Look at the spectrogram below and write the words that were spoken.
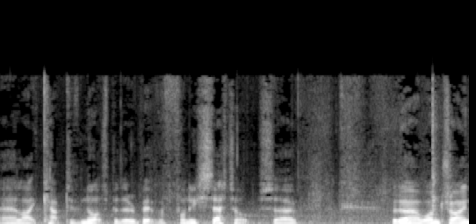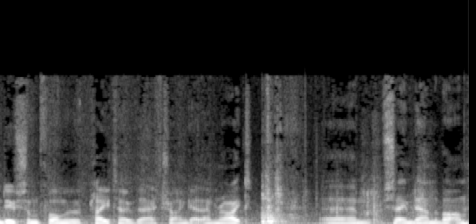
uh, like captive nuts, but they're a bit of a funny setup. So, but I, I want to try and do some form of a plate over there, try and get them right. Um, same down the bottom.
